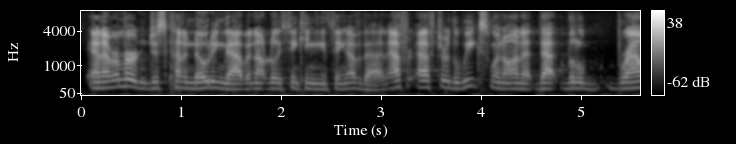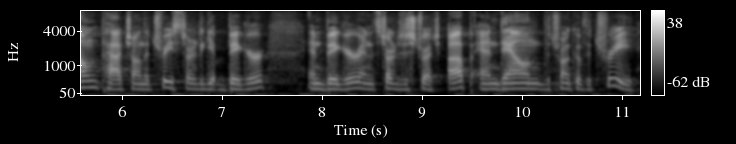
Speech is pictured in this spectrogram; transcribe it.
And I remember just kind of noting that, but not really thinking anything of that. And after, after the weeks went on, that little brown patch on the tree started to get bigger and bigger, and it started to stretch up and down the trunk of the tree.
